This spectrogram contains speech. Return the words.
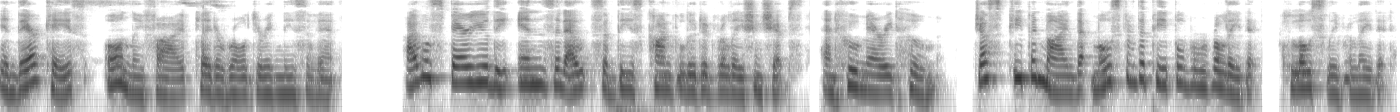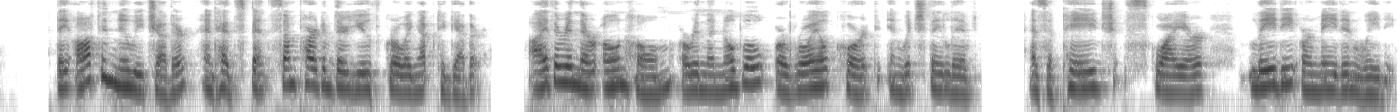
In their case, only five played a role during these events. I will spare you the ins and outs of these convoluted relationships and who married whom. Just keep in mind that most of the people were related, closely related. They often knew each other and had spent some part of their youth growing up together, either in their own home or in the noble or royal court in which they lived as a page, squire, lady, or maid in waiting.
